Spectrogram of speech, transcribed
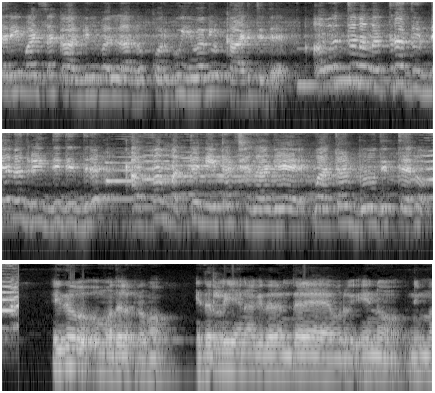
ಸರಿ ಮಾಡ್ಸಕ್ ಆಗಿಲ್ವಲ್ಲ ಅನ್ನೋ ಕೊರಗು ಇವಾಗ್ಲೂ ಕಾಡ್ತಿದೆ. ಅವತ್ತು ನನ್ನ ಹತ್ರ ದುಡ್ಡೇನಾದ್ರೂ ಇದ್ದಿದ್ರೆ ಅಪ್ಪ ಮತ್ತೆ ನೀಟಾಗಿ ಚೆನ್ನಾಗಿ ಮಾತಾಡ್ಬೋದಿತ್ತೇನೋ. ಇದು ಮೊದಲ ಪ್ರಮೋ ಇದರಲ್ಲಿ ಏನಾಗಿದೆ ಅಂದರೆ ಅವರು ಏನು ನಿಮ್ಮ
